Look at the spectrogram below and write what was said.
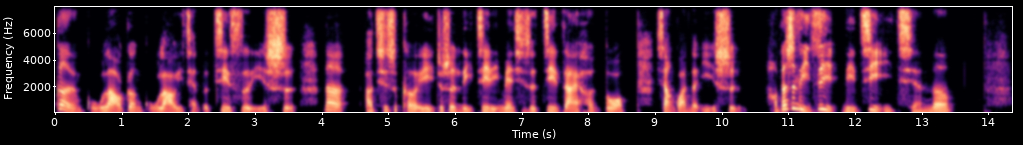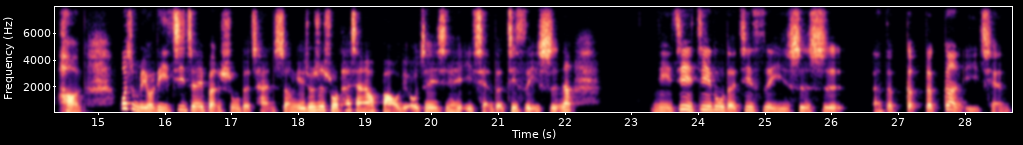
更古老、更古老以前的祭祀仪式，那啊，其实可以，就是《礼记》里面其实记载很多相关的仪式。好，但是《礼记》《礼记》以前呢？好，为什么有《礼记》这一本书的产生？也就是说，他想要保留这些以前的祭祀仪式。那《礼记》记录的祭祀仪式是呃的更的更以前，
